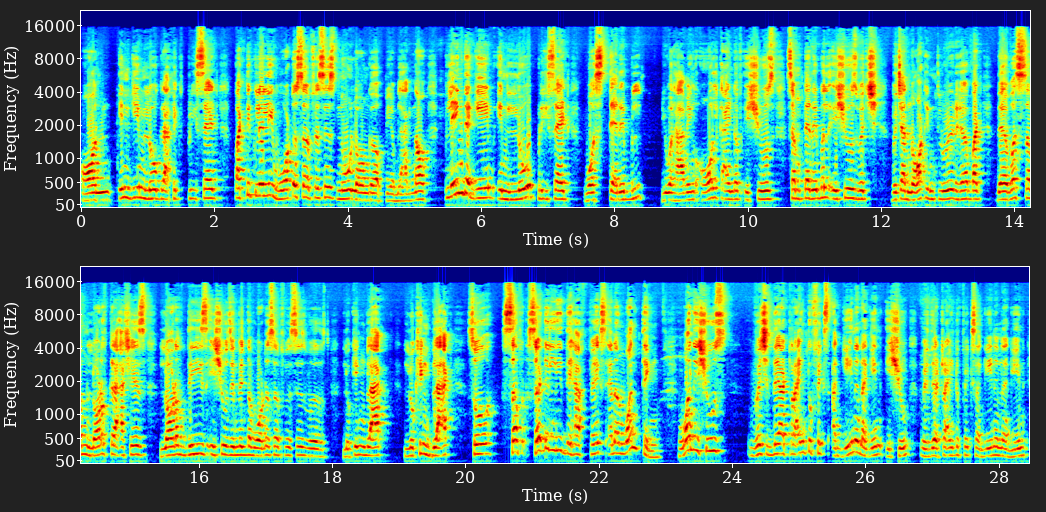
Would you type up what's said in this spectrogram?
on in-game low graphics preset particularly water surfaces no longer appear black. Now playing the game in low preset was terrible you were having all kind of issues some terrible issues which which are not included here but there was some lot of crashes lot of these issues in which the water surfaces was looking black looking black. So certainly they have fixed. And on one thing one issues which they are trying to fix again and again issue which they are trying to fix again and again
